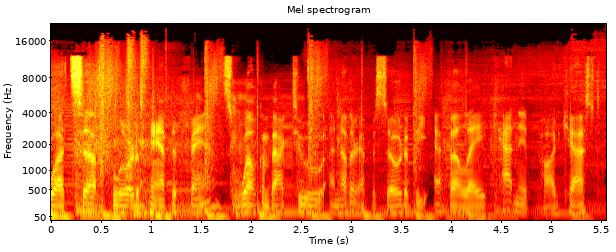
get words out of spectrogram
What's up, Florida Panther fans? Welcome back to another episode of the FLA Catnip Podcast.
